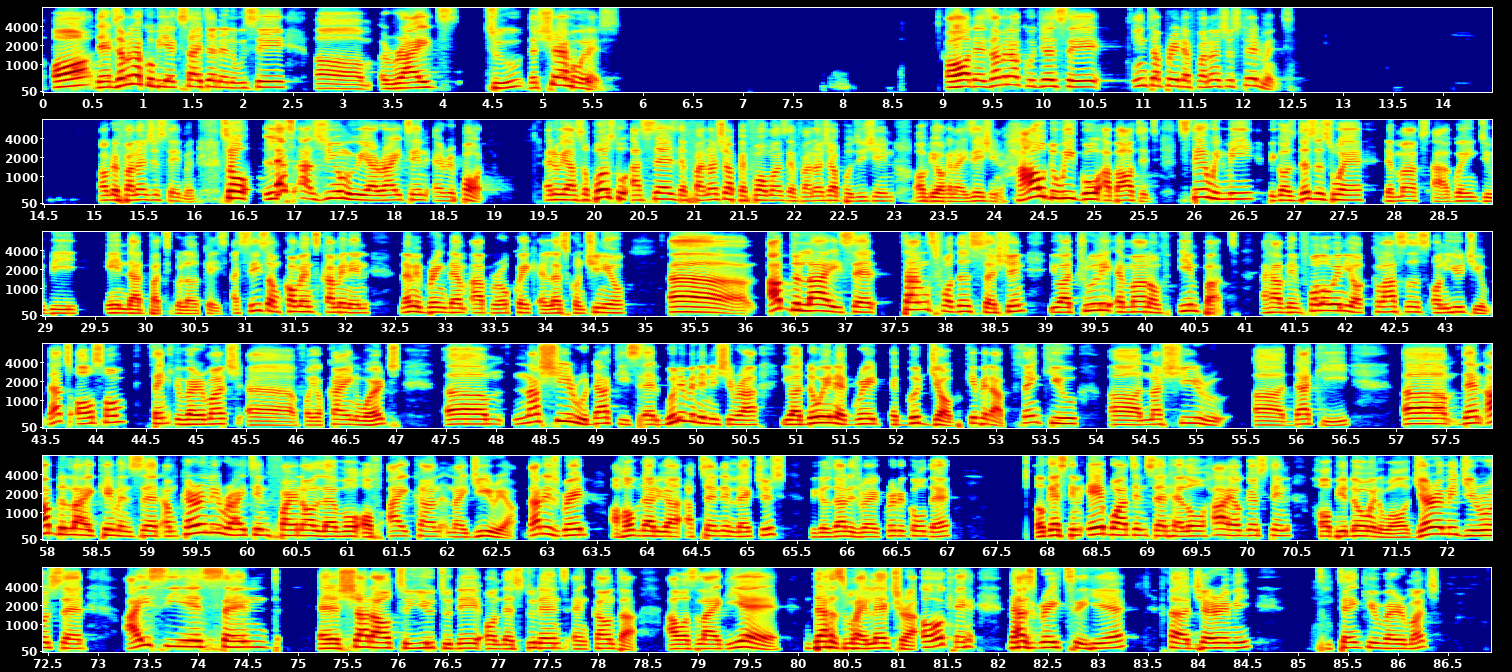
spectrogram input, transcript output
Or the examiner could be excited and we say, um, write to the shareholders. Or the examiner could just say, interpret a financial statement of the financial statement. So let's assume we are writing a report and we are supposed to assess the financial performance and financial position of the organization. How do we go about it? Stay with me because this is where the marks are going to be in that particular case. I see some comments coming in. Let me bring them up real quick and let's continue. Uh, Abdullah said, Thanks for this session. You are truly a man of impact. I have been following your classes on YouTube. That's awesome. Thank you very much uh, for your kind words. Um, Nashiru Daki said, Good evening, Nhyira. You are doing a great, a good job. Keep it up. Thank you, uh, Nashiru uh, Daki. Um, then Abdullah came and said, I'm currently writing final level of ICAN Nigeria. That is great. I hope that you are attending lectures because that is very critical there. Augustine A. Barton said, Hello. Hi, Augustine. Hope you're doing well. Jeremy Giro said, ICA sent a shout out to you today on the students encounter. I was like, yeah, that's my lecturer. Oh, okay, that's great to hear, uh, Jeremy. Thank you very much.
